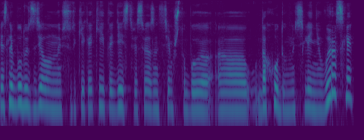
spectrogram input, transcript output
если будут сделаны все-таки какие-то действия, связанные с тем, чтобы э, доходы у населения выросли,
